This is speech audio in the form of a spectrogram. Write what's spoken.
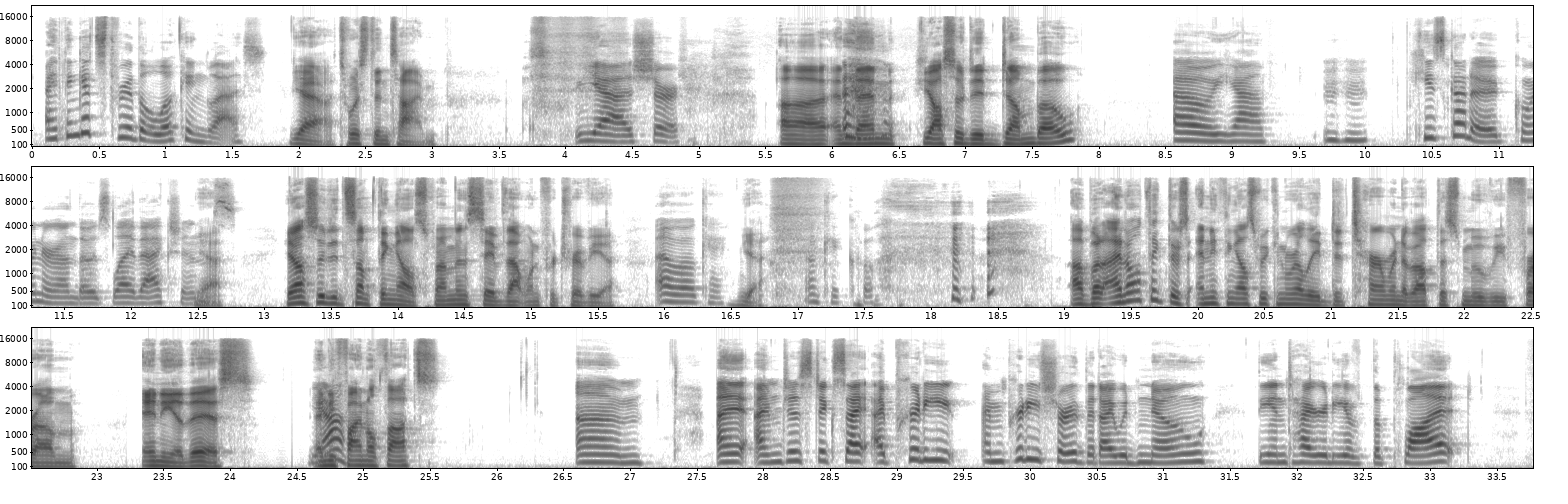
I think it's through the Looking Glass. Yeah, Twist in Time. Yeah, sure. Uh, and then he also did Dumbo. Oh yeah. Mhm. He's got a corner on those live actions. Yeah. He also did something else, but I'm gonna save that one for trivia. Oh okay. Yeah. Okay, cool. Uh, but I don't think there's anything else we can really determine about this movie from any of this. Any final thoughts? Um, I I'm just excited. I pretty I'm pretty sure that I would know the entirety of the plot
